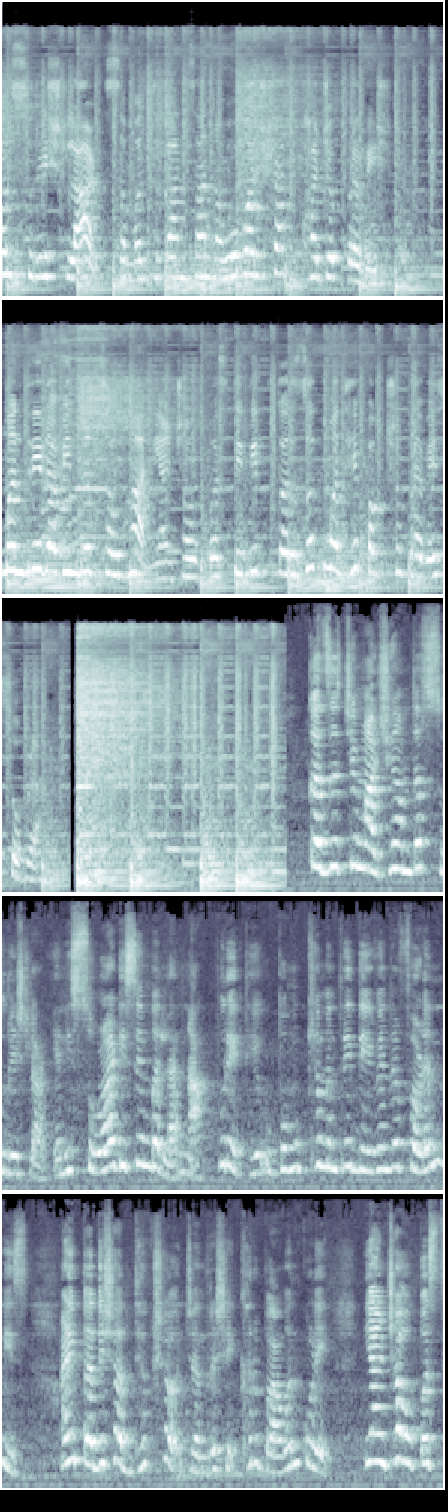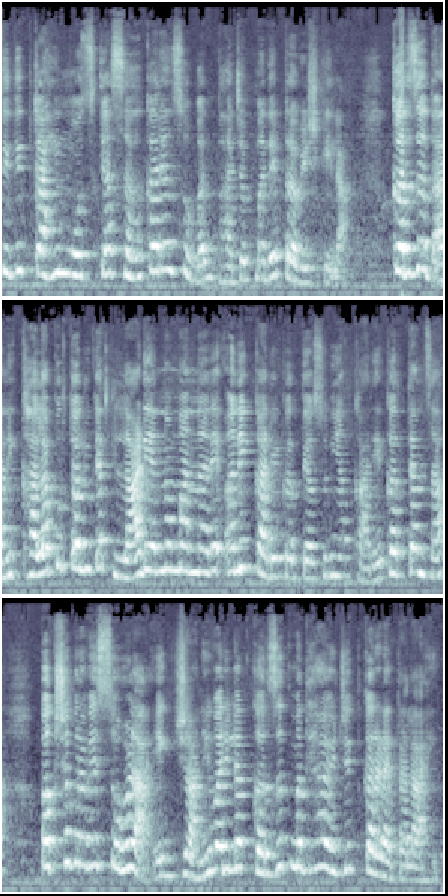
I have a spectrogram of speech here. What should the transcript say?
आमदार सुरेश लाड समर्थकांचा नववर्षात भाजप प्रवेश. मंत्री रवींद्र चव्हाण यांच्या उपस्थितीत कर्जतमध्ये पक्षप्रवेश सोहळा. कर्जतचे माजी आमदार सुरेश लाड यांनी सोळा डिसेंबरला नागपूर येथे उपमुख्यमंत्री देवेंद्र फडणवीस आणि प्रदेशाध्यक्ष चंद्रशेखर बावनकुळे यांच्या उपस्थितीत काही मोजक्या सहकाऱ्यांसोबत भाजपमध्ये प्रवेश केला. कर्जत आणि खालापूर तालुक्यात लाड यांना मानणारे अनेक कार्यकर्ते असून या कार्यकर्त्यांचा पक्षप्रवेश सोहळा एक जानेवारीला कर्जतमध्ये आयोजित करण्यात आला आहे.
